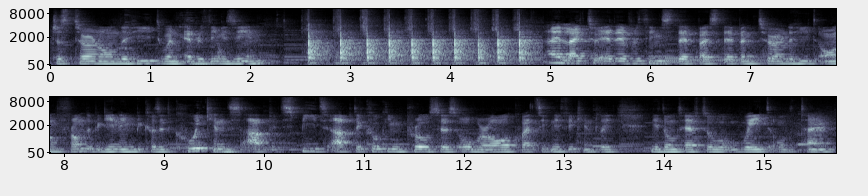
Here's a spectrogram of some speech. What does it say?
just turn on the heat when everything is in I like to add everything step by step and turn the heat on from the beginning because it quickens up, it speeds up the cooking process overall quite significantly. You don't have to wait all the time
